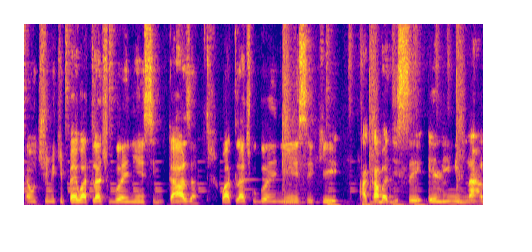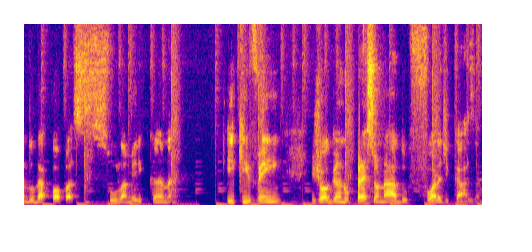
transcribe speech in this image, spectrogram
É um time que pega o Atlético Goianiense em casa, o Atlético Goianiense que acaba de ser eliminado da Copa Sul-Americana e que vem jogando pressionado fora de casa.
